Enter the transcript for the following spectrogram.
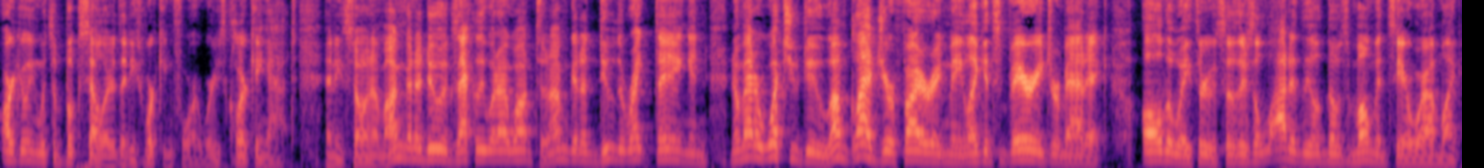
arguing with the bookseller that he's working for, where he's clerking at, and he's telling him, "I'm gonna do exactly what I want, and I'm gonna do the right thing, and no matter what you do, I'm glad you're firing me." Like it's very dramatic all the way through. So there's a lot of the, those moments here where I'm like,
